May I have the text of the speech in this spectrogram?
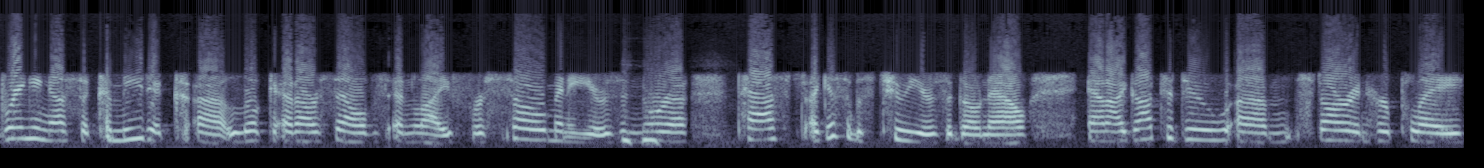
bringing us a comedic uh, look at ourselves and life for so many years. And mm-hmm. Nora passed, I guess it was two years ago now, and I got to do um, star in her play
